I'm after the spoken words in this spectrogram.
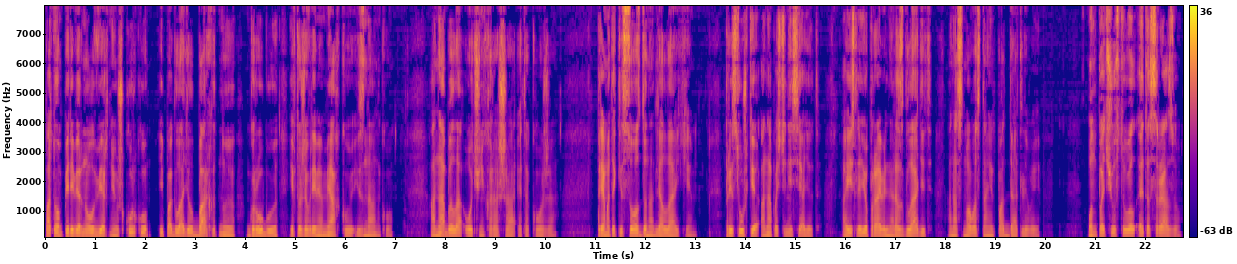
Потом перевернул верхнюю шкурку и погладил бархатную, грубую и в то же время мягкую изнанку. Она была очень хороша, эта кожа прямо-таки создана для лайки. При сушке она почти не сядет, а если ее правильно разгладить, она снова станет податливой. Он почувствовал это сразу,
